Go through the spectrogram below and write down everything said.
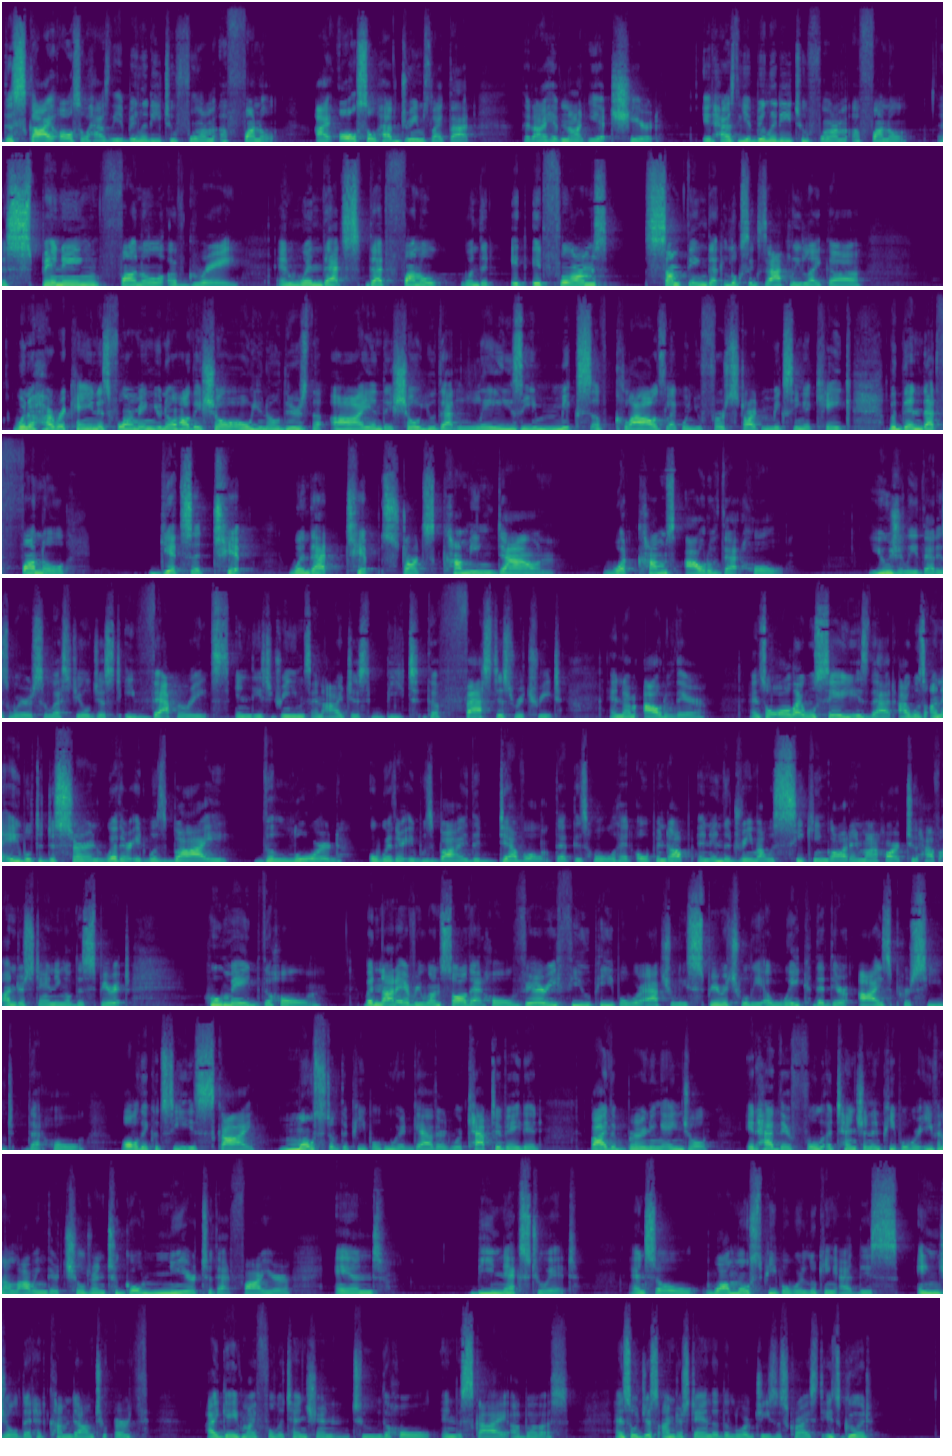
the sky also has the ability to form a funnel. I also have dreams like that that I have not yet shared. It has the ability to form a funnel, a spinning funnel of gray. And when that's that funnel, when the, it, it forms something that looks exactly like a when a hurricane is forming, you know how they show, oh, you know, there's the eye, and they show you that lazy mix of clouds, like when you first start mixing a cake. But then that funnel gets a tip, when that tip starts coming down, what comes out of that hole? Usually, that is where Celestial just evaporates in these dreams, and I just beat the fastest retreat and I'm out of there. And so, all I will say is that I was unable to discern whether it was by the Lord or whether it was by the devil that this hole had opened up. And in the dream, I was seeking God in my heart to have understanding of the Spirit who made the hole. But not everyone saw that hole. Very few people were actually spiritually awake that their eyes perceived that hole. All they could see is sky most of the people who had gathered were captivated by the burning angel. It had their full attention, and people were even allowing their children to go near to that fire and be next to it. And so, while most people were looking at this angel that had come down to earth, I gave my full attention to the hole in the sky above us. And so, just understand that the Lord Jesus Christ is good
